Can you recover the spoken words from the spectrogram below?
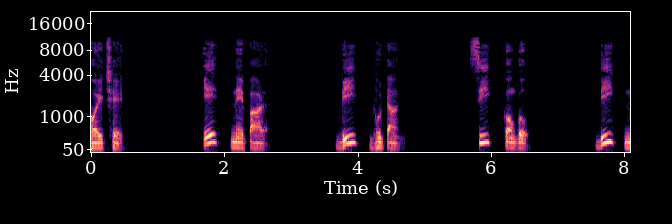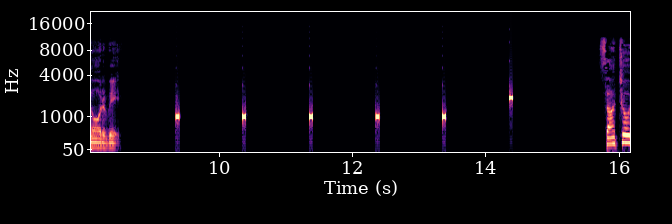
હોય છે A Nepal B Bhutan C Congo D Norway साचो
